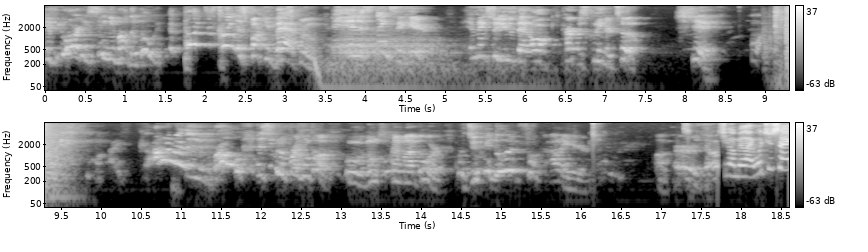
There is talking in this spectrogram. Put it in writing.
if you already seen me about to do it? Boy, just clean this fucking bathroom. And, and it stinks in here. And make sure you use that all-purpose cleaner too. Shit. What? Oh my god, bro. And she was the first one to talk. Oh, don't slam my door. But you can do it. Fuck out of here. My third, dog. She gonna be like, "What you say?"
